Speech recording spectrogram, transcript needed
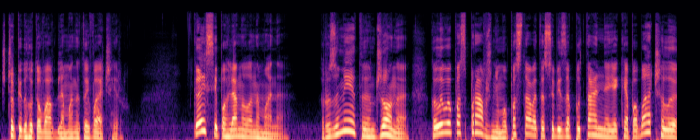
що підготував для мене той вечір. Кейсі поглянула на мене. Розумієте, Джоне, коли ви по-справжньому поставите собі запитання, яке побачили,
